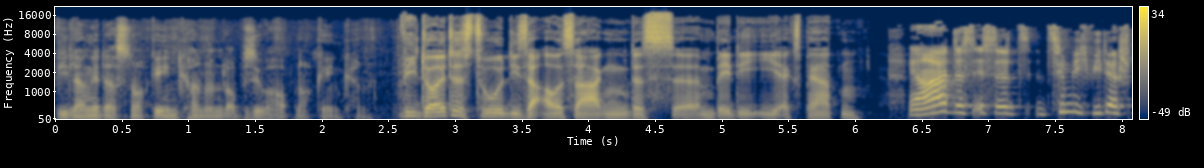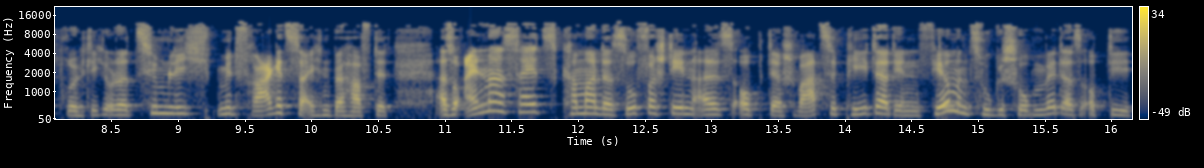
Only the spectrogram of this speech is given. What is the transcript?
wie lange das noch gehen kann und ob es überhaupt noch gehen kann. Wie deutest du diese Aussagen des äh, BDI-Experten? Ja, das ist äh, ziemlich widersprüchlich oder ziemlich mit Fragezeichen behaftet. Also einerseits kann man das so verstehen, als ob der schwarze Peter den Firmen zugeschoben wird, als ob die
